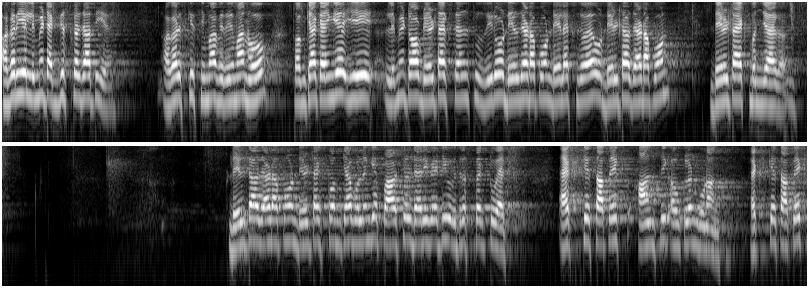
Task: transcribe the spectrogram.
अगर ये लिमिट एग्जिस्ट कर जाती है, अगर इसकी सीमा विद्यमान हो तो हम क्या कहेंगे? ये limit of delta x tends to zero del z upon del x जो है वो delta z upon delta x बन जाएगा। डेल्टा जेड अपॉन डेल्टा एक्स को हम क्या बोलेंगे? Partial derivative with respect to x x के सापेक्ष आंशिक अवकलन गुणांक एक्स के सापेक्ष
